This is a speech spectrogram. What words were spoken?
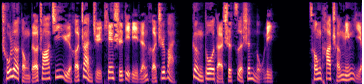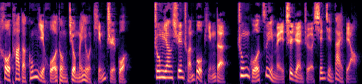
除了懂得抓机遇和占据天时地利人和之外，更多的是自身努力。从他成名以后，他的公益活动就没有停止过。中央宣传部评的中国最美志愿者先进代表，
